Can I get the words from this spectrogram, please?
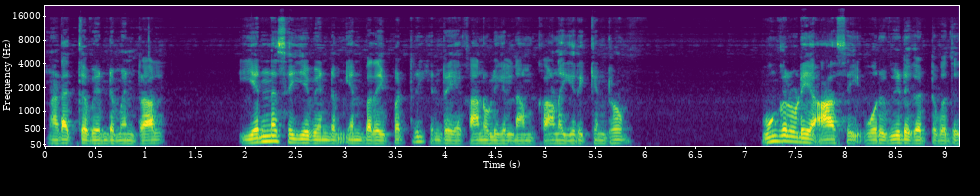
நடக்க வேண்டுமென்றால் என்ன செய்ய வேண்டும் என்பதை பற்றி இன்றைய காணொளியில் நாம் காண இருக்கின்றோம். உங்களுடைய ஆசை ஒரு வீடு கட்டுவது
